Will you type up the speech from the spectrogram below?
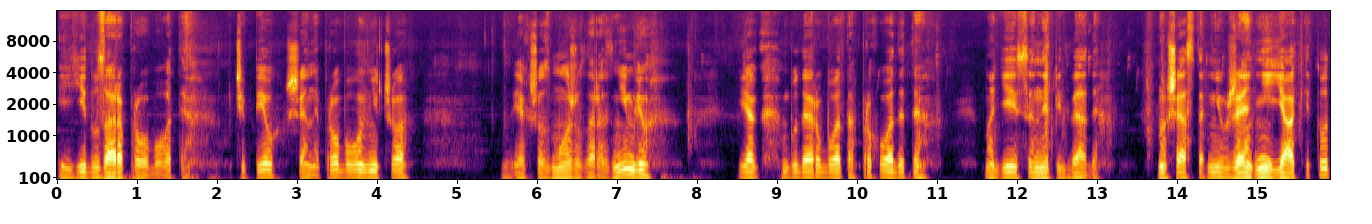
і їду зараз пробувати. Чіпив, ще не пробував нічого. Якщо зможу, зараз знімлю, як буде робота проходити. Надіюся, не підведе. Ну, шестерні вже ніякі тут.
